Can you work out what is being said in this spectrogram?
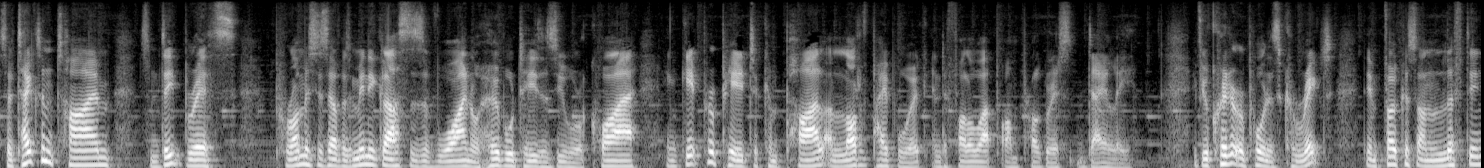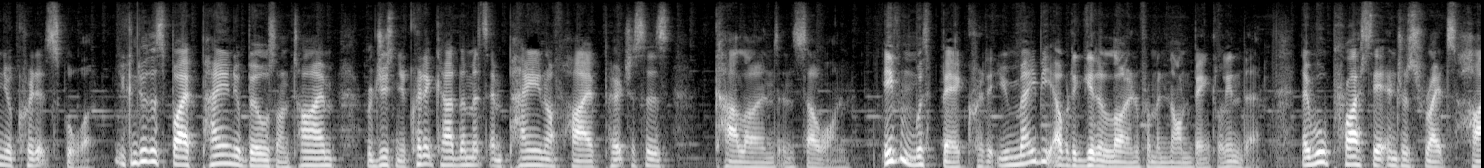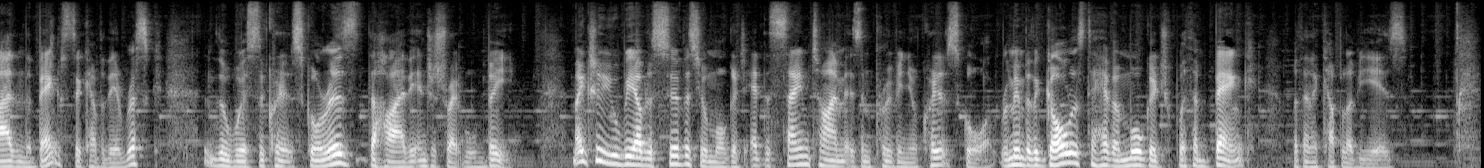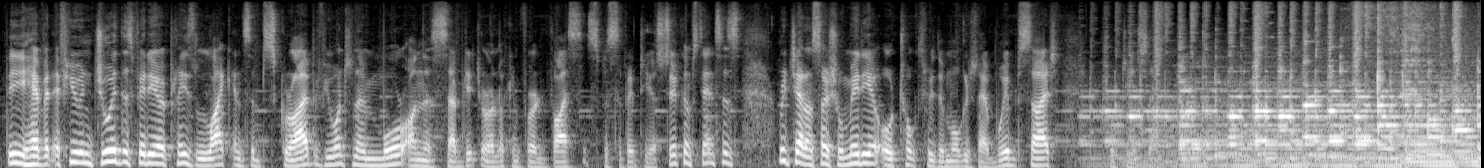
So take some time, some deep breaths, Promise yourself as many glasses of wine or herbal teas as you will require and get prepared to compile a lot of paperwork and to follow up on progress daily. If your credit report is correct, then focus on lifting your credit score. You can do this by paying your bills on time, reducing your credit card limits and paying off hire purchases, car loans and so on. Even with bad credit, you may be able to get a loan from a non-bank lender. They will price their interest rates higher than the banks to cover their risk, the worse the credit score is, the higher the interest rate will be. Make sure you'll be able to service your mortgage at the same time as improving your credit score. Remember the goal is to have a mortgage with a bank within a couple of years. There you have it. If you enjoyed this video, please like and subscribe. If you want to know more on this subject or are looking for advice specific to your circumstances, reach out on social media or talk through the Mortgage Lab website. Talk to you soon.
